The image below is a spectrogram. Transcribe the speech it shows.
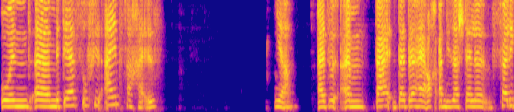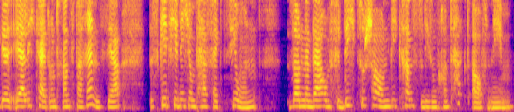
Und äh, mit der es so viel einfacher ist. Ja, also ähm, da, da, daher auch an dieser Stelle völlige Ehrlichkeit und Transparenz, ja. Es geht hier nicht um Perfektion, sondern darum, für dich zu schauen, wie kannst du diesen Kontakt aufnehmen.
